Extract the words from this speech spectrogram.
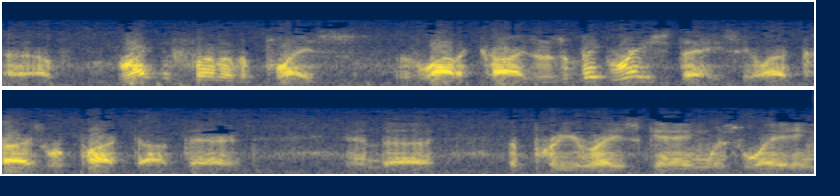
uh, right in front of the place, there's a lot of cars. It was a big race day. See, a lot of cars were parked out there, and uh, the pre-race gang was waiting.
